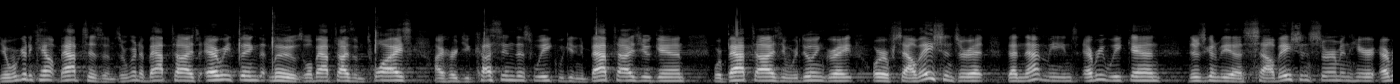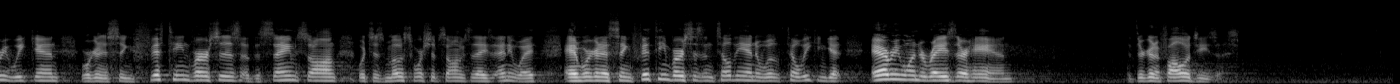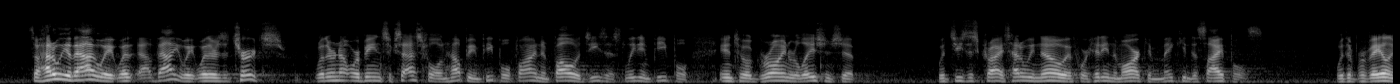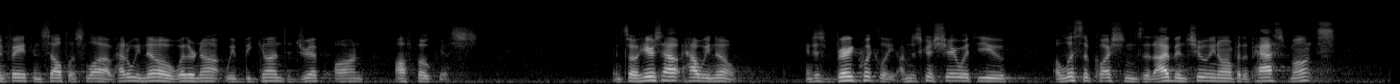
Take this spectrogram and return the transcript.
You know, we're going to count baptisms. We're going to baptize everything that moves. We'll baptize them twice. I heard you cussing this week. We're going to baptize you again. We're baptizing. We're doing great. Or if salvations are it, then that means every weekend there's going to be a salvation sermon here every weekend. We're going to sing 15 verses of the same song, which is most worship songs today, anyway. And we're going to sing 15 verses until the end, until we can get everyone to raise their hand that they're going to follow Jesus. So, how do we evaluate, evaluate whether as a church, whether or not we're being successful in helping people find and follow Jesus, leading people into a growing relationship with Jesus Christ? How do we know if we're hitting the mark and making disciples with a prevailing faith and selfless love? How do we know whether or not we've begun to drift on off focus? And so here's how, how we know. And just very quickly, I'm just going to share with you a list of questions that I've been chewing on for the past months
